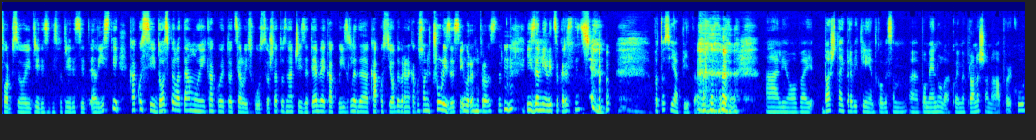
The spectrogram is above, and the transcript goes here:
Forbesovoj 30 ispod 30 listi. Kako si dospela tamo i kako je to celo iskustvo? Šta to znači za tebe, kako izgleda, kako si odabrana, kako su oni čuli za siguran prostor i za Milicu Krstić? pa to si ja pitam. ali ovaj, baš taj prvi klijent koga sam uh, pomenula, koji me pronašao na Upworku,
